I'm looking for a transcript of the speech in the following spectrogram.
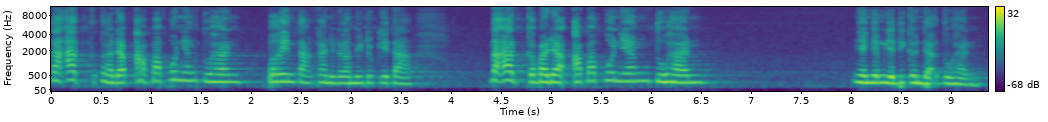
taat terhadap apa pun yang Tuhan perintahkan di dalam hidup kita. Taat kepada apa pun yang Tuhan yang menjadi kehendak Tuhan.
